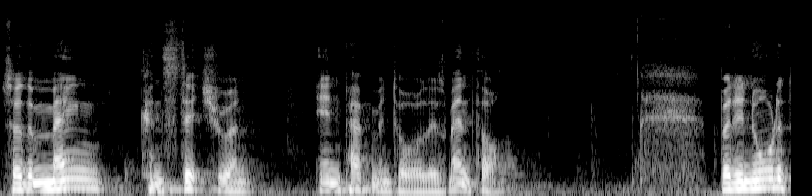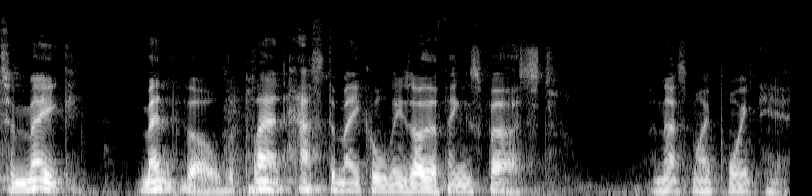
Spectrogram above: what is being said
So the main constituent in peppermint oil is menthol. But in order to make menthol, the plant has to make all these other things first. And that's my point here.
